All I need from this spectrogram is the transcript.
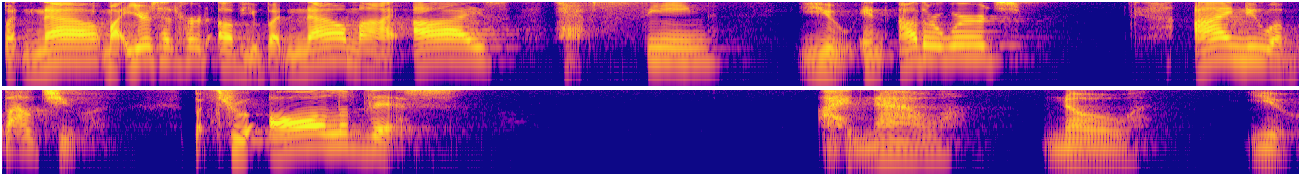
But now, my ears had heard of you, but now my eyes have seen you. In other words, I knew about you, but through all of this, I now know you.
